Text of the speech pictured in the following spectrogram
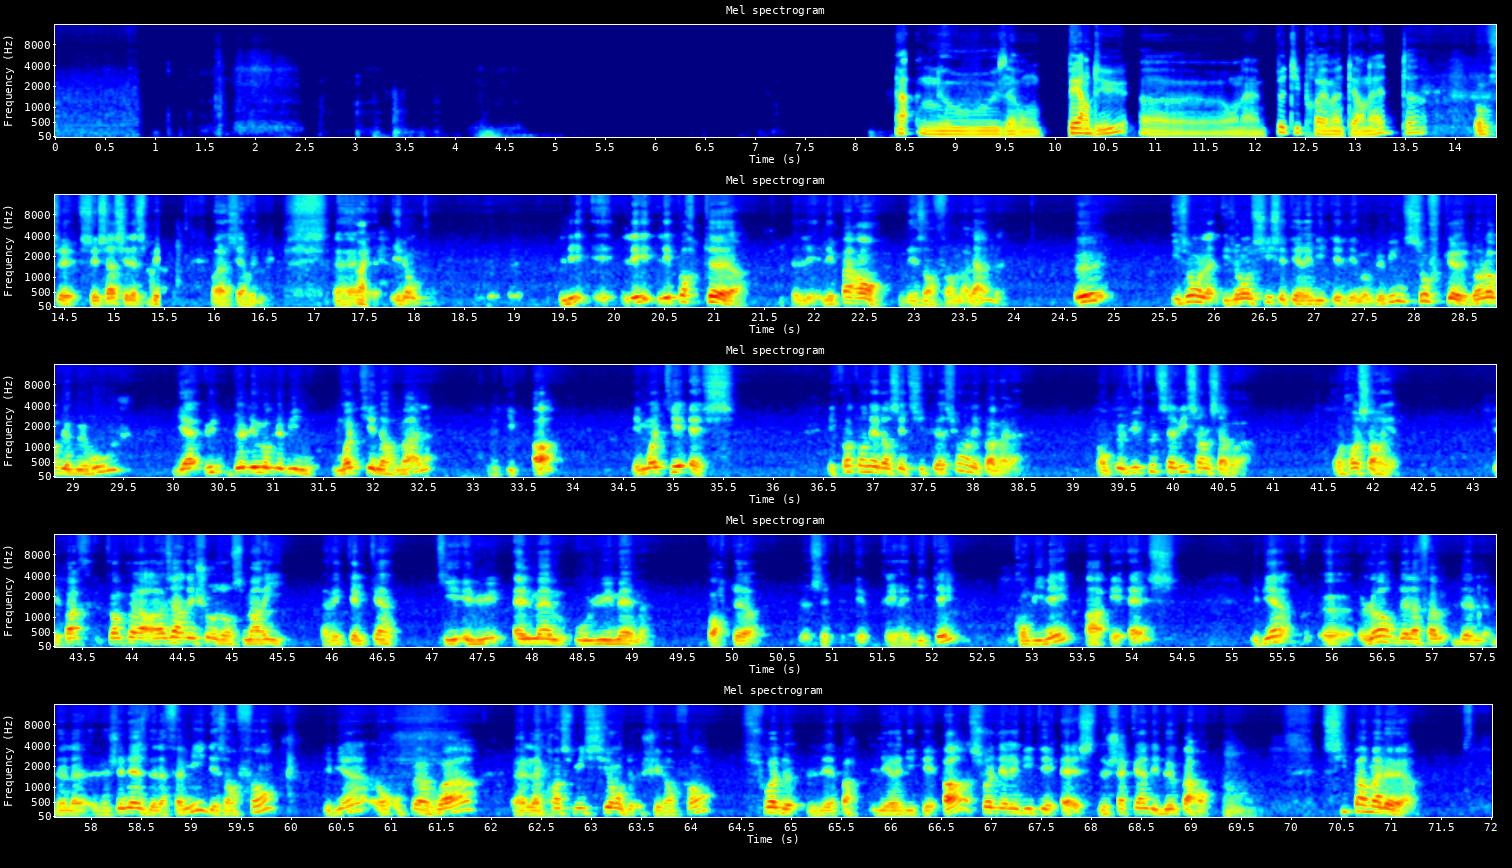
Ah, nous avons perdu. Euh, on a un petit problème Internet. Donc, c'est ça, c'est l'aspect. Voilà, c'est revenu. Euh, et donc, les, les, porteurs, les, parents des enfants malades, eux, ils ont, ils ont aussi cette hérédité de l'hémoglobine, sauf que dans leur globule rouge, il y a une, de l'hémoglobine moitié normale, de type A, et moitié S. Et quand on est dans cette situation, on n'est pas malade. On peut vivre toute sa vie sans le savoir. On ne ressent rien. Et par, quand par hasard des choses, on se marie avec quelqu'un qui est lui, elle-même ou lui-même porteur de cette hérédité combinée, A et S, eh bien, euh, lors de la, de, la, genèse de la famille, des enfants, eh bien, on, peut avoir euh, la transmission chez l'enfant soit de l'hérédité A, soit de l'hérédité S de chacun des deux parents. Si par malheur,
